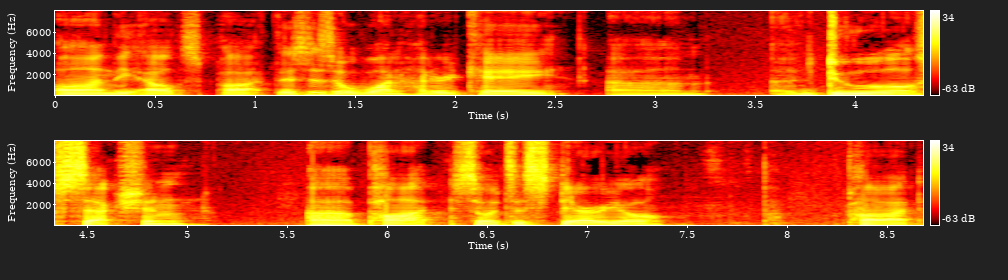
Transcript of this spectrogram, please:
on the Alps pot. This is a 100K um, dual section uh, pot, so it's a stereo pot.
